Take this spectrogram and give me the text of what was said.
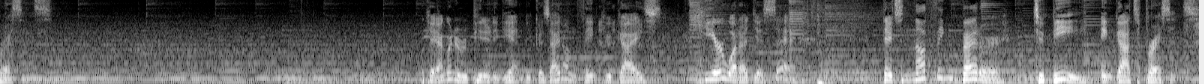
Presence. Okay, I'm going to repeat it again because I don't think you guys hear what I just said. There's nothing better to be in God's presence.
